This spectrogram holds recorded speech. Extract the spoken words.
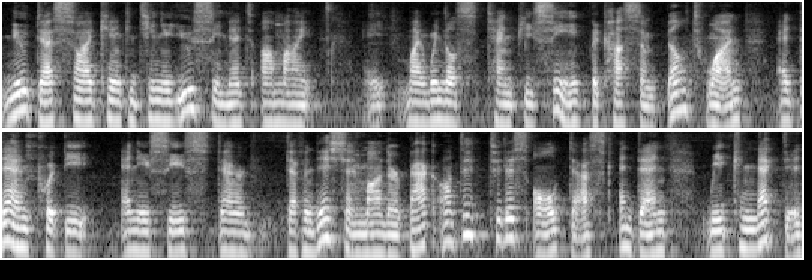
new desk so I can continue using it on my a, my Windows 10 PC, the custom built one, and then put the NEC standard definition monitor back onto to this old desk and then we connected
